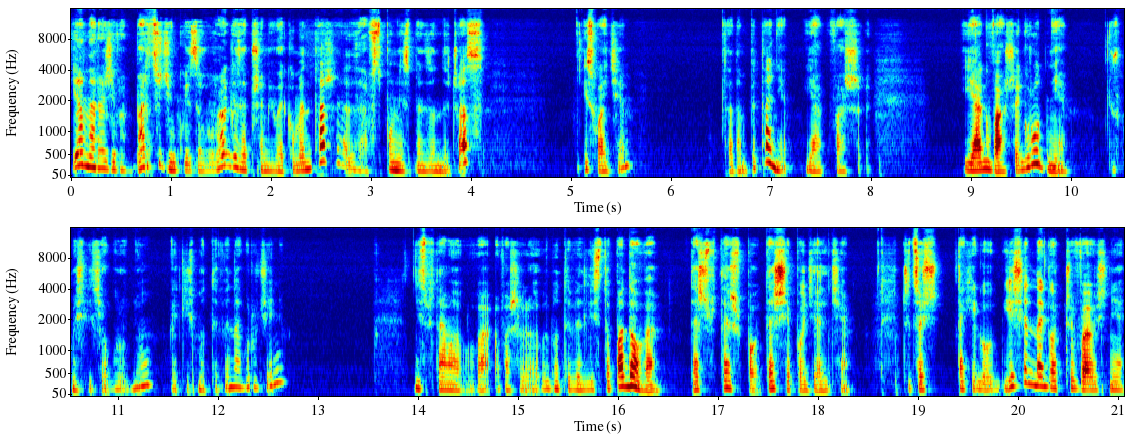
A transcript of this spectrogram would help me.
Ja na razie Wam bardzo dziękuję za uwagę, za przemiłe komentarze, za wspólnie spędzony czas. I słuchajcie, zadam pytanie, jak wasze, jak wasze grudnie? Już myślicie o grudniu? Jakieś motywy na grudzień? Nie spytałam o, wa- o wasze motywy listopadowe. Też, też, też się podzielcie. Czy coś takiego jesiennego, czy właśnie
